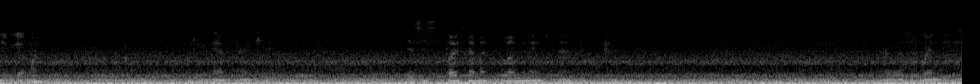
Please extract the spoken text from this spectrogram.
you got one. What do you have to drink here? Is this the place I like the lemonade? I think. Or was it Wendy's?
